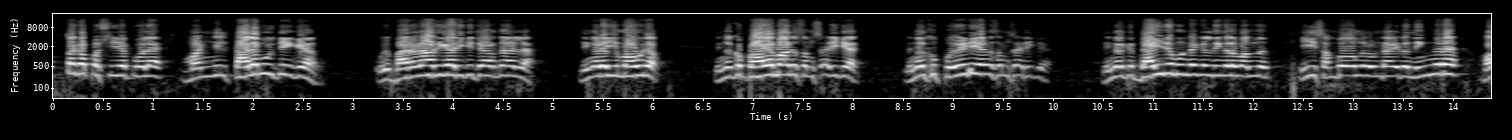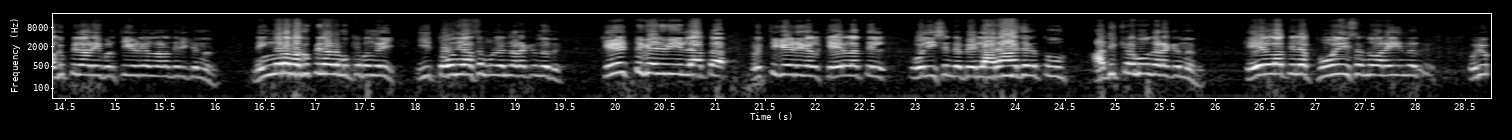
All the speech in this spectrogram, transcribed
ഒട്ടക പക്ഷിയെ പോലെ മണ്ണിൽ തലപൂഴ്ത്തിയിരിക്കുകയാണ് ഒരു ഭരണാധികാരിക്ക് ചേർന്നതല്ല. നിങ്ങളുടെ ഈ മൗനം നിങ്ങൾക്ക് ഭയമാണ് സംസാരിക്കാൻ നിങ്ങൾക്ക് പേടിയാണ് സംസാരിക്കാൻ. നിങ്ങൾക്ക് ധൈര്യമുണ്ടെങ്കിൽ നിങ്ങൾ വന്ന് ഈ സംഭവങ്ങൾ ഉണ്ടായത് നിങ്ങളുടെ വകുപ്പിലാണ് ഈ വൃത്തികേടുകൾ നടന്നിരിക്കുന്നത്. നിങ്ങളുടെ വകുപ്പിലാണ് മുഖ്യമന്ത്രി ഈ തോന്നിയാസം മുഴുവൻ നടക്കുന്നത്. കേട്ടുകേൾവിയില്ലാത്ത വൃത്തികേടുകൾ കേരളത്തിൽ പോലീസിന്റെ പേരിൽ അരാജകത്വവും അതിക്രമവും നടക്കുന്നത്. കേരളത്തിലെ പോലീസ് എന്ന് പറയുന്നത് ഒരു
